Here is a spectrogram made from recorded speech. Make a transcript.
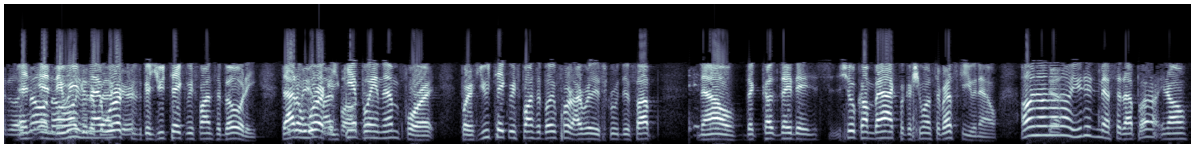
And, like, and no, and no, the reason that works here. is because you take responsibility. That'll work. You fault. can't blame them for it. But if you take responsibility for it, I really screwed this up. Now, because they they she'll come back because she wants to rescue you now. Oh no no Yeah. no, you didn't mess it up. Oh, you know.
